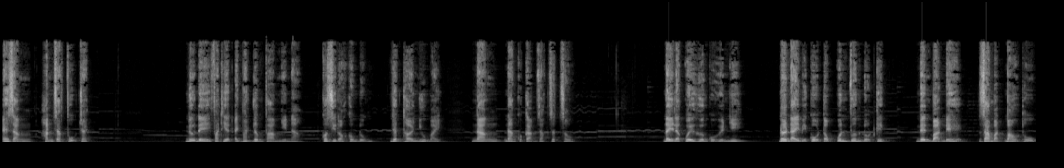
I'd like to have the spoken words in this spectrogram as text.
E rằng hắn sẽ phụ trách. Nữ đế phát hiện ánh mắt Lâm phàm nhìn nàng, Có gì đó không đúng, Nhất thời nhíu mày, Nàng đang có cảm giác rất xấu. Đây là quê hương của Huyên Nhi, Nơi này bị cổ tộc quân vương đột kích, Nên bản đế ra mặt báo thù,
